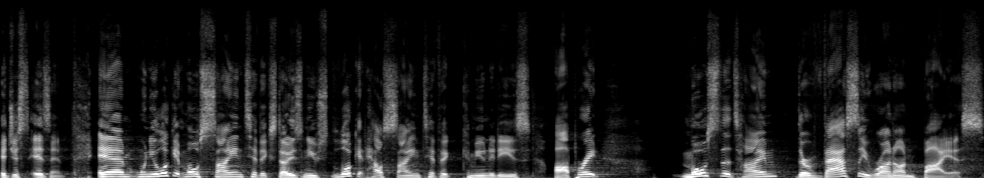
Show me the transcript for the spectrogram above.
It just isn't. And when you look at most scientific studies and you look at how scientific communities operate, most of the time they're vastly run on bias.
